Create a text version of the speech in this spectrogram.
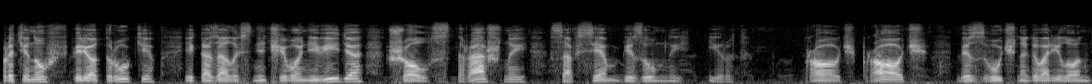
протянув вперед руки и, казалось, ничего не видя, шел страшный, совсем безумный Ирод. «Прочь, прочь!» — беззвучно говорил он.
